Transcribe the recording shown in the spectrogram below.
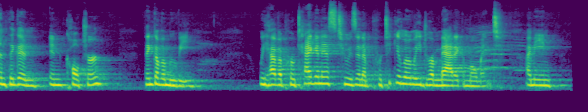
and think in, in culture. Think of a movie. We have a protagonist who is in a particularly dramatic moment. I mean,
